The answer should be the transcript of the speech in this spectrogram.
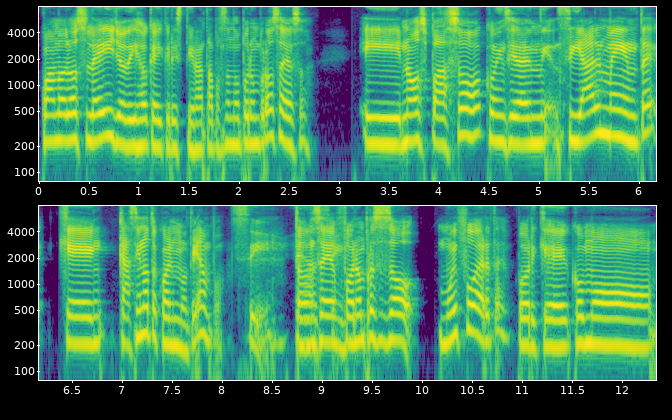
cuando los leí, yo dije, ok, Cristina está pasando por un proceso. Y nos pasó coincidencialmente que casi no tocó al mismo tiempo. Sí. Entonces fue un proceso muy fuerte porque como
